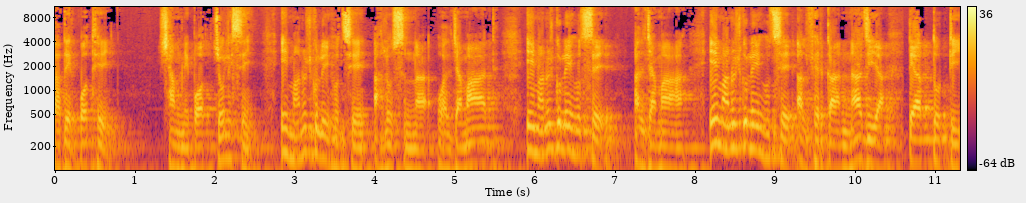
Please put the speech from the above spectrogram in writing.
তাদের পথে সামনে পথ চলেছে। এই মানুষগুলোই হচ্ছে আহলুসন্না ওয়াল জামাত, এই মানুষগুলোই হচ্ছে আল জামা, এই মানুষগুলোই হচ্ছে আল ফেরকান নাজিয়া। তেয়াত্তরটি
